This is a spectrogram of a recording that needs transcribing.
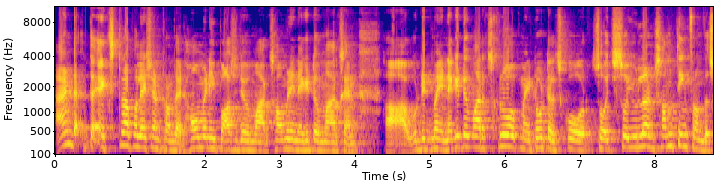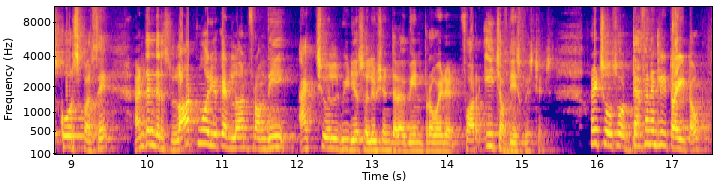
and the extrapolation from that. How many positive marks how many negative marks and uh, did my negative marks screw up my total score? So so you learn something from the scores per se. And then there's a lot more you can learn from the actual video solution that have been provided for each of these questions. Right so so definitely try it out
